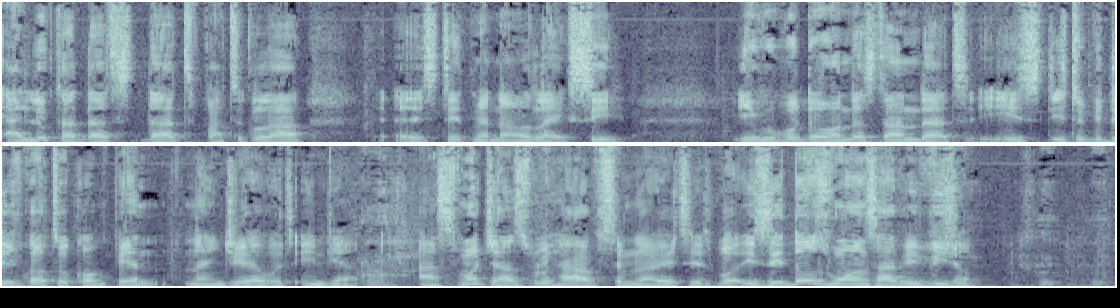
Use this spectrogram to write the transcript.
I looked at that, that particular uh, statement and I was like, see, if people don't understand that it will be difficult to compare Nigeria with India as much as we have similarities. But you see, those ones have a vision.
